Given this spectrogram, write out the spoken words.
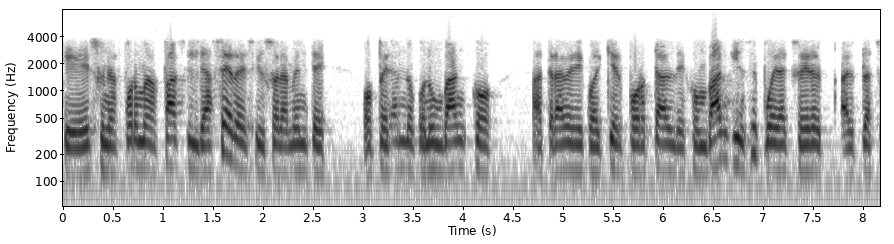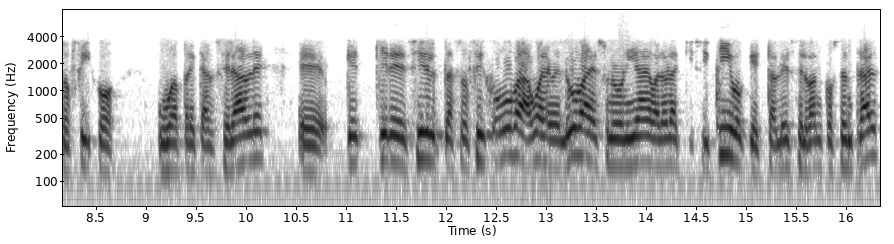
que, es una forma fácil de hacer, es decir, solamente operando con un banco a través de cualquier portal de home banking se puede acceder al, al plazo fijo UVA precancelable. Eh, ¿Qué quiere decir el plazo fijo UVA? Bueno, el UVA es una unidad de valor adquisitivo que establece el Banco Central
